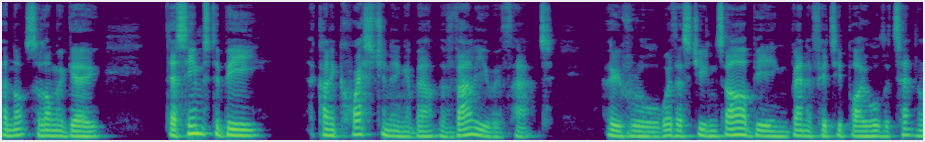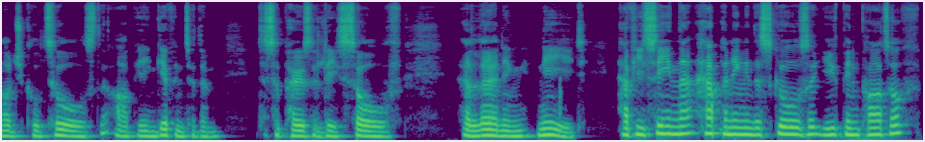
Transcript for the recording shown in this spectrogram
uh, not so long ago, there seems to be a kind of questioning about the value of that overall, whether students are being benefited by all the technological tools that are being given to them to supposedly solve a learning need. Have you seen that happening in the schools that you've been part of?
